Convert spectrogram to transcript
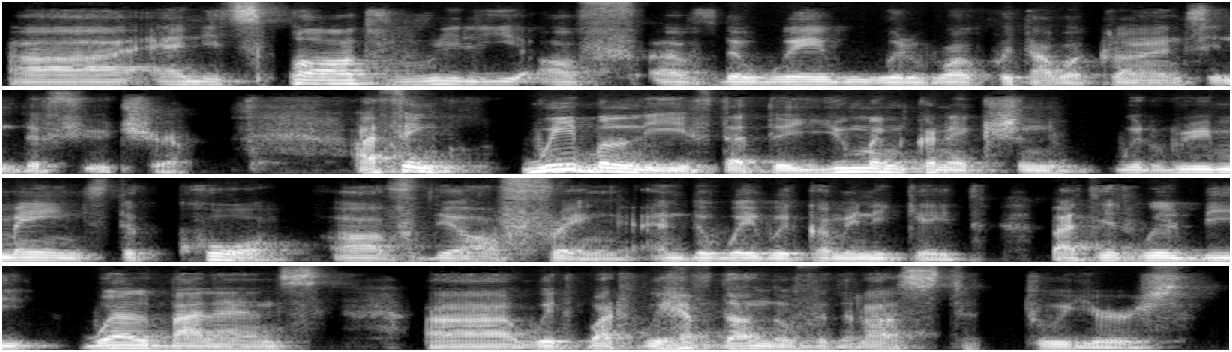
uh, and it's part really of, of the way we will work with our clients in the future. I think we believe that the human connection will remain the core of the offering and the way we communicate, but it will be well balanced uh, with what we have done over the last two years.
